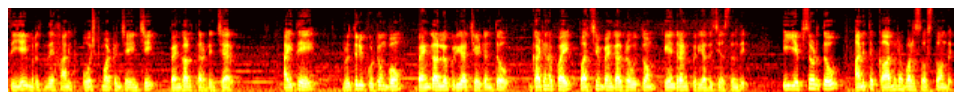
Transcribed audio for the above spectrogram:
సీఐ మృతదేహానికి పోస్టుమార్టం చేయించి బెంగాల్ తరలించారు. అయితే మృతుని కుటుంబం బెంగాల్లో ఫిర్యాదు చేయడంతో ఘటనపై పశ్చిమ బెంగాల్ ప్రభుత్వం కేంద్రానికి ఫిర్యాదు చేస్తుంది. ఈ ఎపిసోడ్తో అనిత కార్నర్ అవ్వాల్సి వస్తోంది.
